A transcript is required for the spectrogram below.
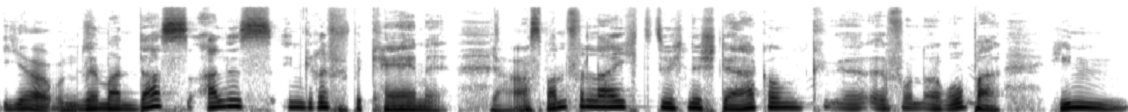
ja, wenn man das alles in den Griff bekäme, ja. was man vielleicht durch eine Stärkung äh, von Europa hin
